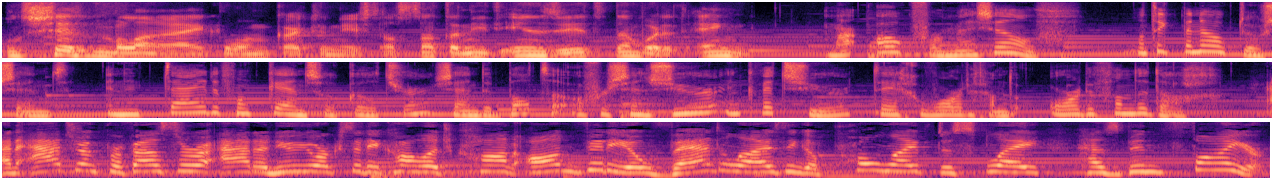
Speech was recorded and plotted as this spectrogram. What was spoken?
ontzettend belangrijk voor een cartoonist. Als dat er niet in zit, dan wordt het eng. maar ook voor mijzelf. Want ik ben ook docent en in tijden van cancel culture zijn debatten over censuur en kwetsuur tegenwoordig aan de orde van de dag. An adjunct professor at a New York City college caught on video vandalizing a pro-life display has been fired.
